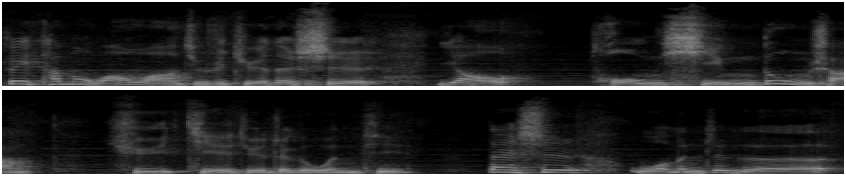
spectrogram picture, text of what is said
所以他们往往就是觉得是要从行动上去解决这个问题。但是我们这个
